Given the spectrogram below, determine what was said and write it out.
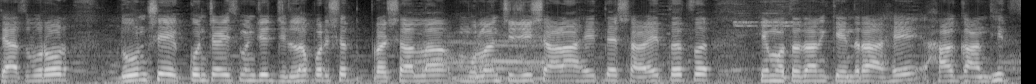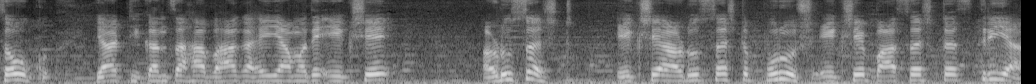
त्याचबरोबर दोनशे एकोणचाळीस म्हणजे जिल्हा परिषद प्रशाला मुलांची जी शाळा आहे त्या शाळेतच हे मतदान केंद्र आहे. हा गांधी चौक या ठिकाणचा हा भाग आहे. यामध्ये एकशे अडुसष्ट एकशे अडुसष्ट पुरुष एकशे बासष्ट स्त्रिया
